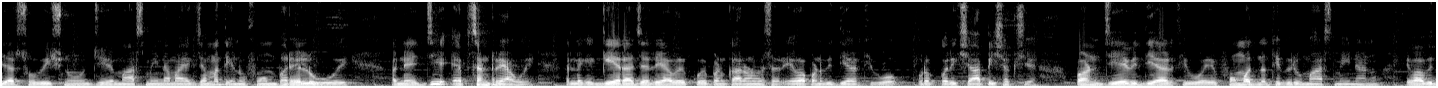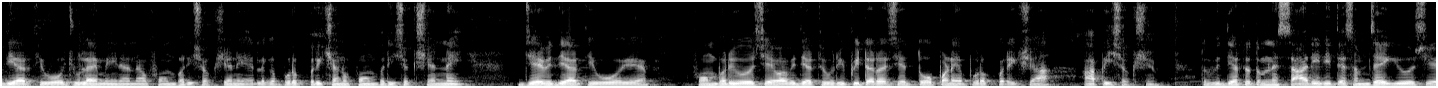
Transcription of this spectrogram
હજાર ચોવીસનું જે માર્ચ મહિનામાં એક્ઝામ હતી, એનું ફોર્મ ભરેલું હોય અને જે એબસન્ટ રહ્યા હોય, એટલે કે ગેરહાજર રહ્યા હોય કોઈ પણ કારણોસર, એવા પણ વિદ્યાર્થીઓ પૂરક પરીક્ષા આપી શકશે. પણ જે વિદ્યાર્થીઓએ ફોર્મ જ નથી ભર્યું માર્ચ મહિનાનું, એવા વિદ્યાર્થીઓ જુલાઈ મહિનાના ફોર્મ ભરી શકશે નહીં, એટલે કે પૂરક પરીક્ષાનું ફોર્મ ભરી શકશે નહીં. જે વિદ્યાર્થીઓએ ફોર્મ ભર્યું હશે એવા વિદ્યાર્થીઓ રિપીટર હશે, તો પણ એ પૂરક પરીક્ષા આપી શકશે. તો વિદ્યાર્થીઓ તમને સારી રીતે સમજાઈ ગયું હશે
